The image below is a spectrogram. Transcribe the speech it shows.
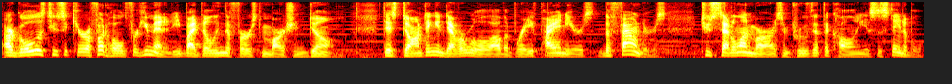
Our goal is to secure a foothold for humanity by building the first Martian dome. This daunting endeavor will allow the brave pioneers, the founders, to settle on Mars and prove that the colony is sustainable.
